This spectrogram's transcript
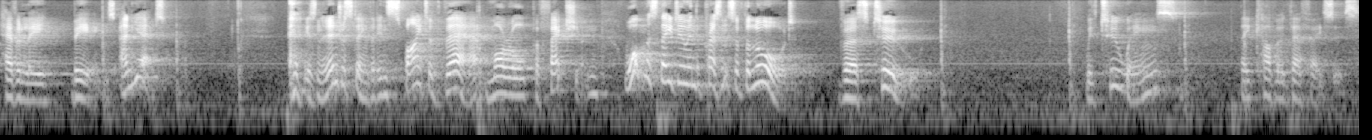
heavenly beings. And yet, isn't it interesting that in spite of their moral perfection, what must they do in the presence of the Lord? Verse 2 With two wings, they covered their faces.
